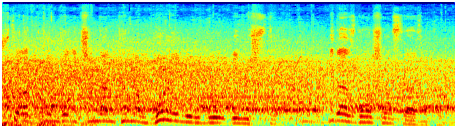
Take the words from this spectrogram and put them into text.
Şutu attığında içinden tamam gol olur bu demişti. Biraz daha şans lazım tabii.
